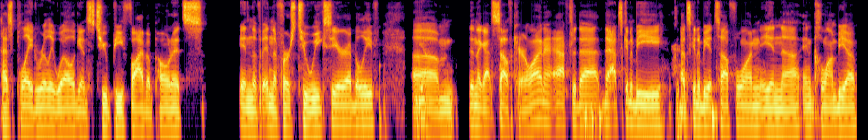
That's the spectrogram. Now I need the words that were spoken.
has played really well against two P5 opponents in the in the first two weeks here, I believe. Um, yeah. Then they got South Carolina after that. That's gonna be that's gonna be a tough one in uh, in Columbia.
